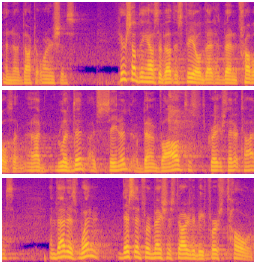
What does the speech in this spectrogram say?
and uh, Dr. Ornish's. Here's something else about this field that has been troublesome, and I've lived it, I've seen it, I've been involved to a great extent at times, and that is when this information started to be first told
